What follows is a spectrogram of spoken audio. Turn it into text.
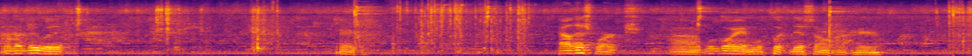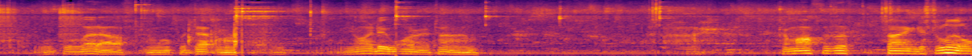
What'd I do with it? There it is. How this works. Uh, we'll go ahead and we'll put this on right here. We'll pull that off and we'll put that one on. You only do one at a time. Come off of the thing just a little.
